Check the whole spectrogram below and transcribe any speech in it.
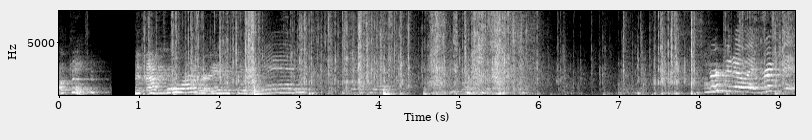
Okay. Back to the library. Rip it, Owen. Rip it.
